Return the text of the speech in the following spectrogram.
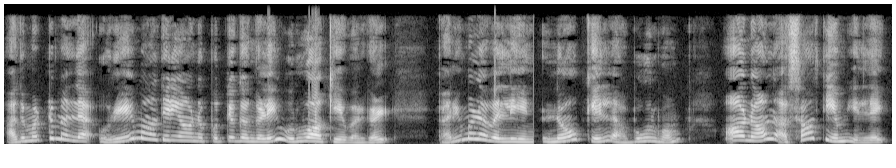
அது மட்டுமல்ல ஒரே மாதிரியான புத்தகங்களை உருவாக்கியவர்கள். பரிமளவல்லியின் நோக்கில் அபூர்வம் ஆனால் அசாத்தியம் இல்லை.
